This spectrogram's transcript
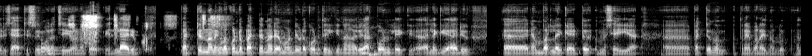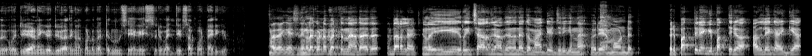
ഒരു ചാറ്റ് സ്ട്രീം പോലെ ചെയ്യുവാണ്. അപ്പോൾ എല്ലാവരും പറ്റുന്ന നിങ്ങളെ കൊണ്ട് പറ്റുന്ന ഒരു എമൗണ്ട് ഇവിടെ കൊടുത്തിരിക്കുന്ന ഒരു അക്കൗണ്ടിലേക്ക് അല്ലെങ്കിൽ ആ ഒരു നമ്പറിലേക്കായിട്ട് ഒന്ന് ചെയ്യുക. പറ്റുന്നത് അത്രേ പറയുന്നുള്ളൂ. അത് ഒരു രൂപയാണെങ്കിൽ ഒരു രൂപ നിങ്ങളെ കൊണ്ട് പറ്റുന്നത് ചെയ്യുക ഒരു വലിയൊരു സപ്പോർട്ടായിരിക്കും അതെ കേസ് നിങ്ങളെ കൊണ്ട് പറ്റുന്ന അതായത് എന്താറല്ലേ നിങ്ങൾ ഈ റീചാർജിന് അതിൽ നിന്നൊക്കെ മാറ്റി വെച്ചിരിക്കുന്ന ഒരു എമൗണ്ട് ഒരു പത്ത് രൂപയെങ്കിൽ പത്ത് രൂപ അതിലേക്ക് അയക്കുക.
